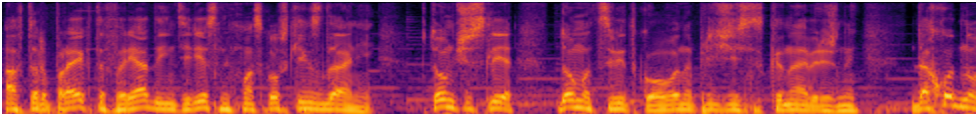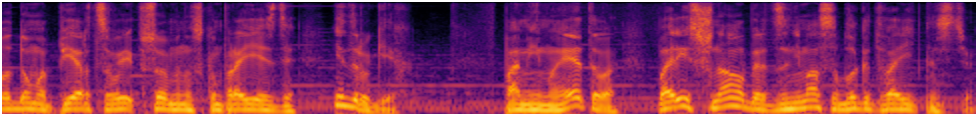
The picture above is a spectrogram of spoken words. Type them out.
автор проектов ряда интересных московских зданий, в том числе дома Цветкова на Причистинской набережной, доходного дома Перцевой в Соминовском проезде и других. Помимо этого, Борис Шнауберт занимался благотворительностью,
